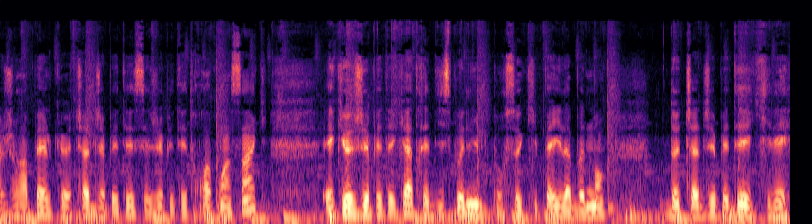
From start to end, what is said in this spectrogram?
Je rappelle que ChatGPT c'est GPT 3.5 et que GPT-4 est disponible pour ceux qui payent l'abonnement de ChatGPT et qu'il est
